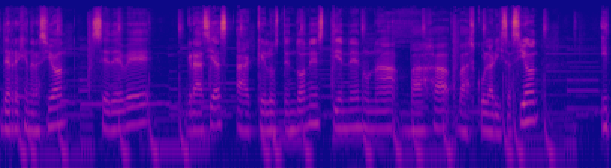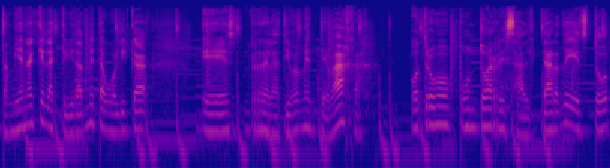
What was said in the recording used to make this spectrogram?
de regeneración se debe gracias a que los tendones tienen una baja vascularización y también a que la actividad metabólica es relativamente baja. Otro punto a resaltar de esto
